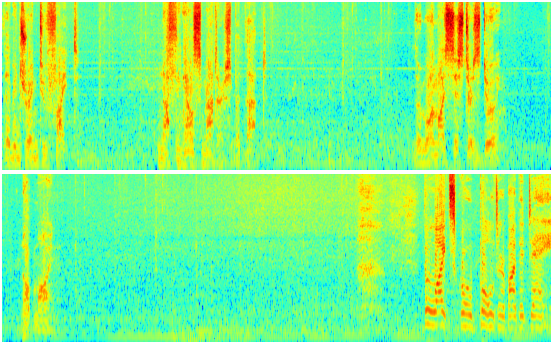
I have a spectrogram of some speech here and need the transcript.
They've been trained to fight. Nothing else matters but that. They're more my sister's doing, not mine. The whites grow bolder by the day.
